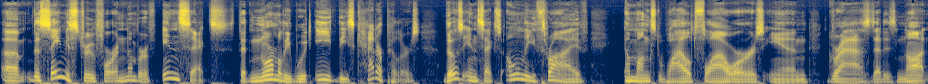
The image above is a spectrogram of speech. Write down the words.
Um, the same is true for a number of insects that normally would eat these caterpillars. Those insects only thrive amongst wildflowers in grass that is not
